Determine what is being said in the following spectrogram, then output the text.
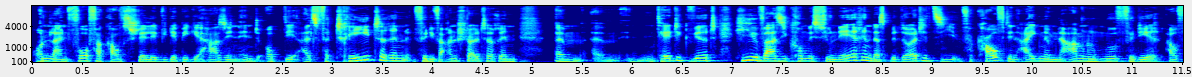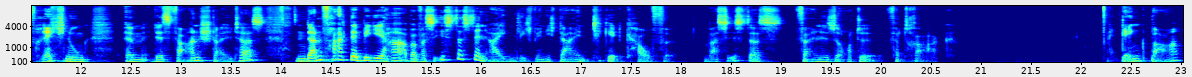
Online-Vorverkaufsstelle, wie der BGH sie nennt, ob die als Vertreterin für die Veranstalterin ähm, ähm, tätig wird. Hier war sie Kommissionärin, das bedeutet, sie verkauft in eigenem Namen und nur für die auf Rechnung ähm, des Veranstalters. Und dann fragt der BGH, aber was ist das denn eigentlich, wenn ich da ein Ticket kaufe? Was ist das für eine Sorte Vertrag? Denkbar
